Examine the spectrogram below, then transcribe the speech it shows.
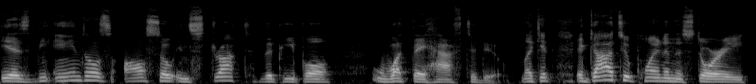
is the angels also instruct the people what they have to do. Like it, it got to a point in the story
